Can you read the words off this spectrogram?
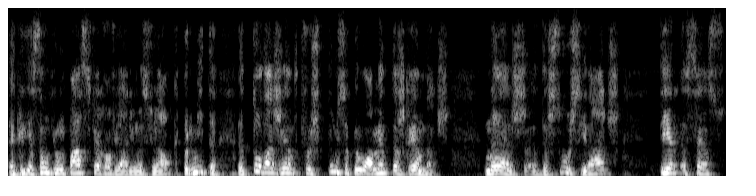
A criação de um passe ferroviário nacional que permita a toda a gente que foi expulsa pelo aumento das rendas nas, das suas cidades ter acesso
